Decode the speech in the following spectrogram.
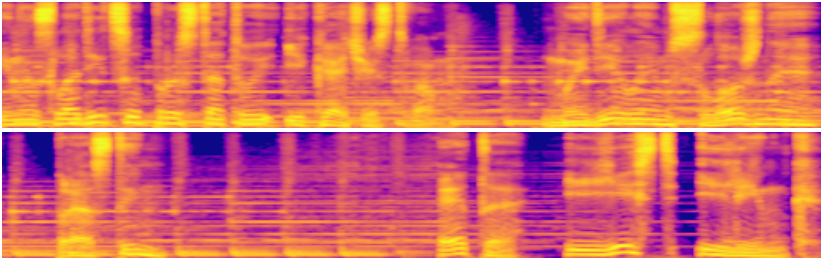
и насладиться простотой и качеством. Мы делаем сложное простым. Это и есть и-линк.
